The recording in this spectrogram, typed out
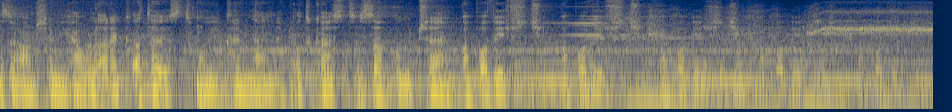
Nazywam się Michał Larek, a to jest mój kryminalny podcast Zabójcze opowieści, opowieści, opowieści, opowieści, opowieści, opowieści.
